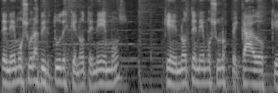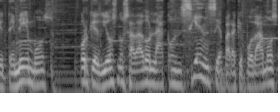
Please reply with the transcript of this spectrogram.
tenemos unas virtudes que no tenemos, que no tenemos unos pecados que tenemos, porque Dios nos ha dado la conciencia para que podamos,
